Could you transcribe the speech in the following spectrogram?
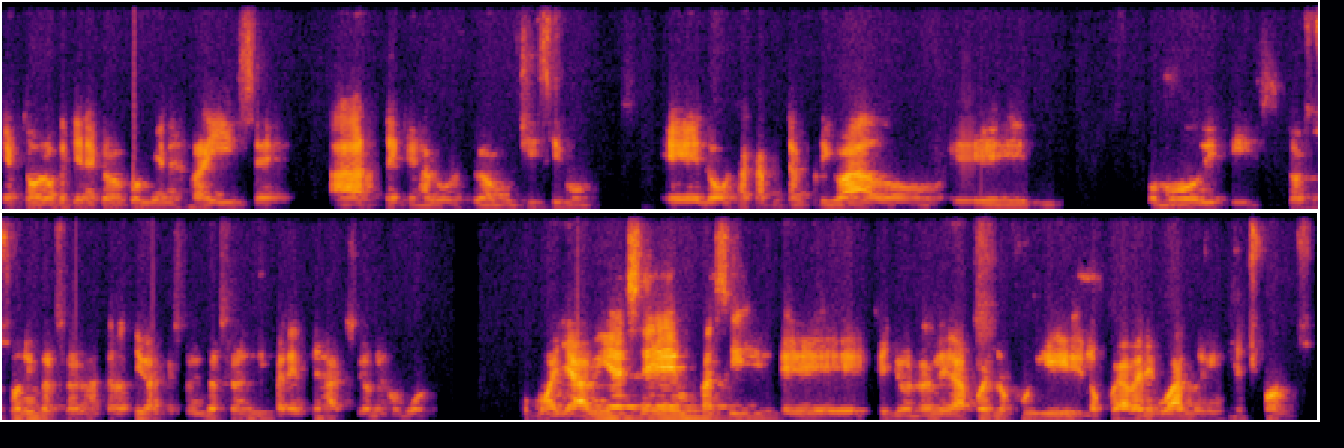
que es todo lo que tiene que ver con bienes raíces, arte, que es algo que estudiado muchísimo, eh, luego está capital privado, eh, commodities, eso son inversiones alternativas, que son inversiones diferentes a acciones o bonos. Como allá había ese énfasis, eh, que yo en realidad pues lo fui, lo fui averiguando en hedge funds,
